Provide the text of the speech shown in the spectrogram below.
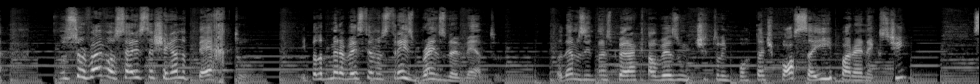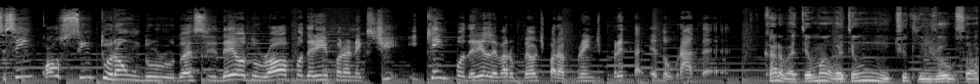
o Survival Series está chegando perto. E pela primeira vez temos três brands no evento. Podemos então esperar que talvez um título importante possa ir para o NXT? Se sim, qual cinturão do, do SD ou do Raw poderia ir para o NXT? E quem poderia levar o belt para a brand preta e dourada? Cara, vai ter, uma, vai ter um título em jogo só,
